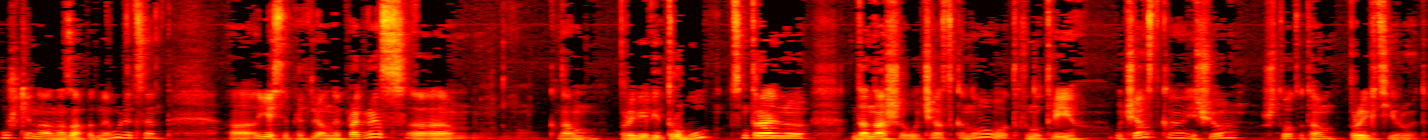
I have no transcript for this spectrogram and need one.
Пушкино на Западной улице. Есть определенный прогресс. К нам провели трубу центральную до нашего участка, но вот внутри участка еще что-то там проектирует.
